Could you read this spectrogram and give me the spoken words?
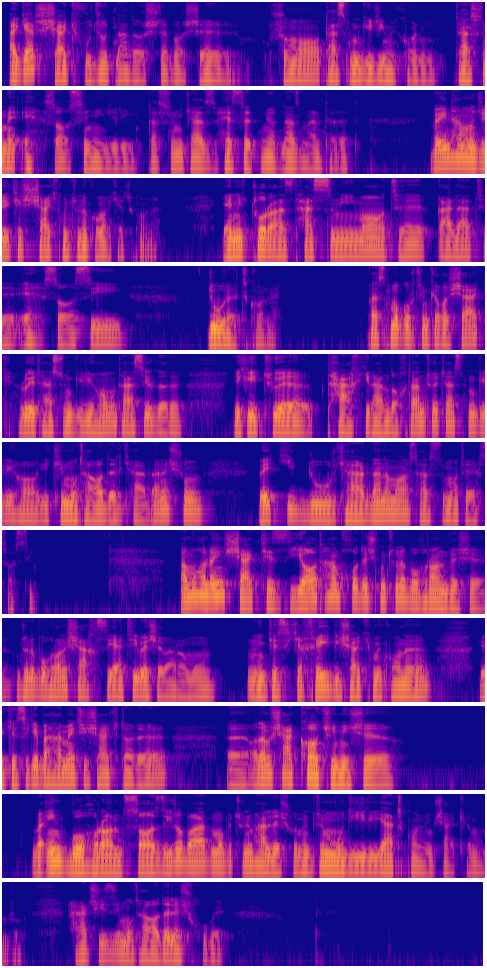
اگر شک وجود نداشته باشه شما تصمیم گیری می‌کنی تصمیم احساسی می‌گیری تصمیمی که از حست میاد نه از منطقت. و این همون جایی که شک می‌تونه کمکت کنه. یعنی تو رو از تصمیمات غلط احساسی دورت کنه. پس ما گفتیم که آقا شک روی تصمیم گیری هامون تاثیر داره. یکی توی تاخیر انداختن توی تصمیم گیری ها یکی متعادل کردنشون و یکی دور کردن ما از تصمیمات احساسی. اما حالا این شک زیاد هم خودش می‌تونه بحران بشه. می‌تونه بحران شخصیتی بشه برامون. این کسی که خیلی شک می‌کنه یا کسی که به همه چی شک داره آدم شکاکی میشه. و این بحران سازی رو باید ما بتونیم حلش کنیم بتونیم مدیریت کنیم شکمون رو. هر چیزی متعادلش خوبه.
